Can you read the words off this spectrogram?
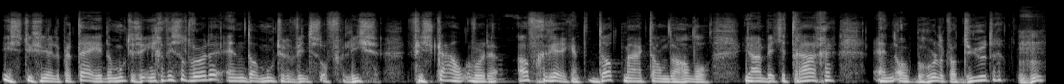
institutionele partijen, dan moeten ze ingewisseld worden en dan moet er winst of verlies fiscaal worden afgerekend. Dat maakt dan de handel ja, een beetje trager en ook behoorlijk wat duurder. Mm-hmm.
